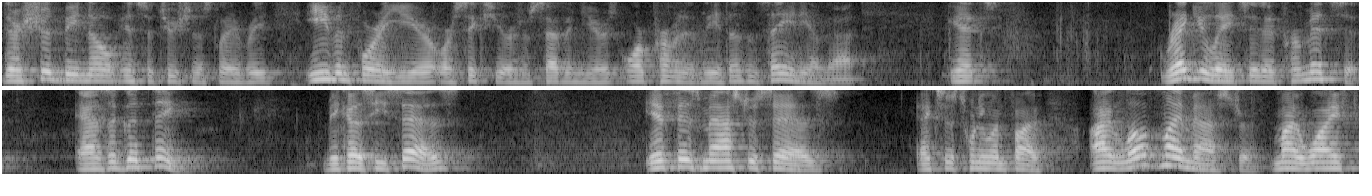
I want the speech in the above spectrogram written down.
there should be no institution of slavery, even for a year or six years or seven years or permanently. It doesn't say any of that. It regulates it, it permits it as a good thing. Because he says if his master says, Exodus 21 5, I love my master, my wife,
